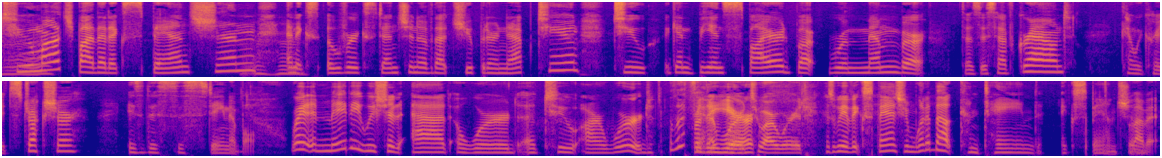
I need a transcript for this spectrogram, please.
too much by that expansion and ex- overextension of that Jupiter Neptune, to again be inspired, but remember does this have ground? Can we create structure? Is this sustainable? Right, and maybe we should add a word uh, to our word Let's for add the a year word to our word. because we have expansion. What about contained expansion? Love it.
